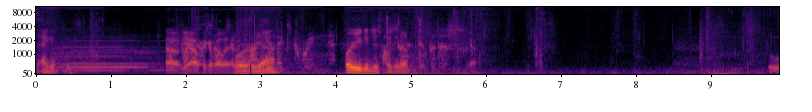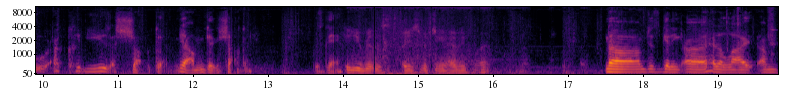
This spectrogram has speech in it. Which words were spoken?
Bag it, please. Oh yeah, I'll pick up all that. Or Yeah. you, Next or you could just pick it up. Yeah. Ooh, I could use a shotgun. Yeah, I'm getting shotgun. This game. Are you really? Are you switching your heavy for it? No, I'm just getting uh, ahead of light. I'm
